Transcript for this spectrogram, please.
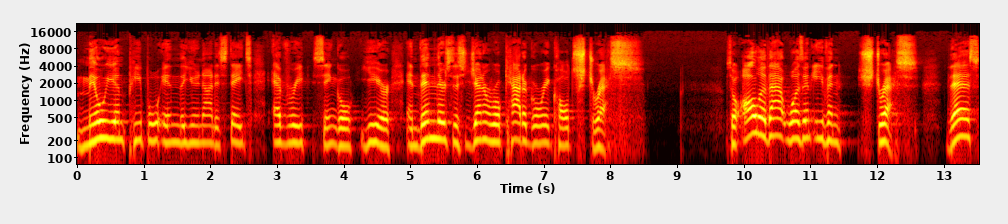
million people in the United States every single year. And then there's this general category called stress. So all of that wasn't even stress. This,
